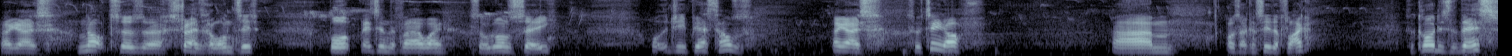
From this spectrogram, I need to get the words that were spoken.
Right guys, not as uh, straight as I wanted, but it's in the fairway, so we'll go and see what the GPS tells us. Hey guys, so we've teed off. Um, also I can see the flag. So according to this,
